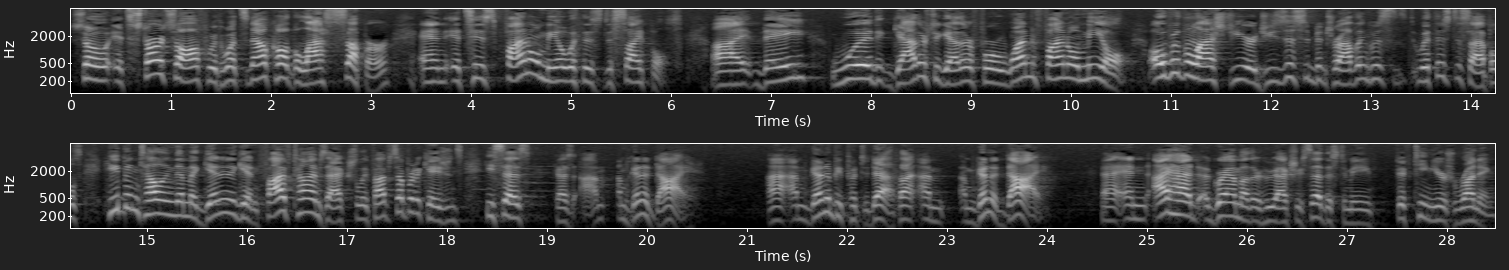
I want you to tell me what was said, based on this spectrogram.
So it starts off with what's now called the Last Supper, and it's his final meal with his disciples. Uh, they would gather together for one final meal. Over the last year, Jesus had been traveling with, with his disciples. He'd been telling them again and again, five times actually, five separate occasions. He says, Guys, I'm, I'm going to die. I, am going to be put to death. I, I'm, I'm going to die. And I had a grandmother who actually said this to me 15 years running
